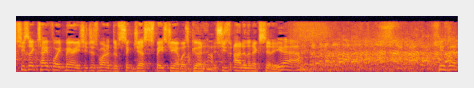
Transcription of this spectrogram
She's like Typhoid Mary. She just wanted to suggest Space Jam was good, and she's on to the next city. Yeah. she's in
